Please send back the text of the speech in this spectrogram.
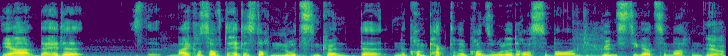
ja, da hätte Microsoft hätte es doch nutzen können, da eine kompaktere Konsole draus zu bauen, die günstiger zu machen. Ja.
